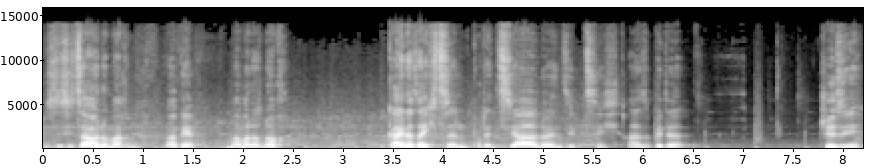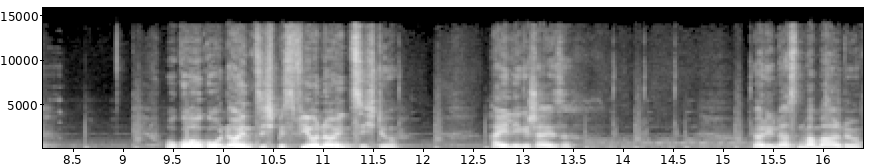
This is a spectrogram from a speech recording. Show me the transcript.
Bis es jetzt auch noch machen. Okay, machen wir das noch. Keiner 16, Potenzial 79. Also bitte. Tschüssi. Ogogo, 90 bis 94, du. Heilige Scheiße. Ja, die lassen wir mal, du.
